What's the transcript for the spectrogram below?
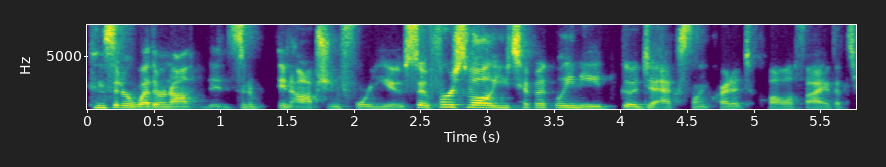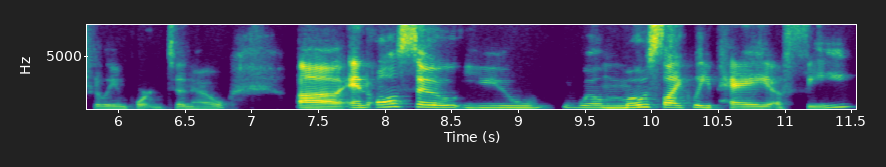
consider whether or not it's an, an, option for you. So, first of all, you typically need good to excellent credit to qualify. That's really important to know. Uh, and also, you will most likely pay a fee,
